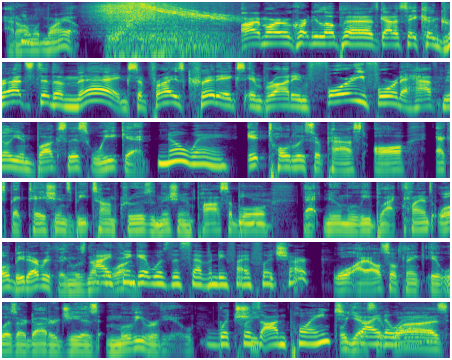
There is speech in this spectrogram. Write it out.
at On With Mario. All right, Mario Courtney Lopez. Got to say congrats to the Meg. Surprised critics and brought in 44 and a half million bucks this weekend. No way. It totally surpassed all expectations. Beat Tom Cruise with Mission Impossible. That new movie, Black Clans. Well, it beat everything. It was number I one. I think it was the 75 foot shark, well, I also think it was our daughter Gia's movie review. which was on point, Well, yes, by it the way. was.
